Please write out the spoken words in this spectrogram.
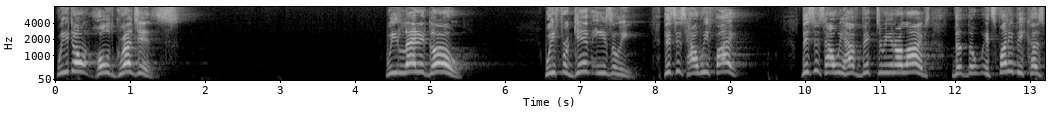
We don't hold grudges, we let it go. We forgive easily. This is how we fight. This is how we have victory in our lives. The, the, it's funny because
